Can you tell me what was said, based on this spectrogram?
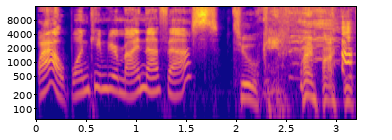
Wow, one came to your mind that fast? Two came to my mind.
